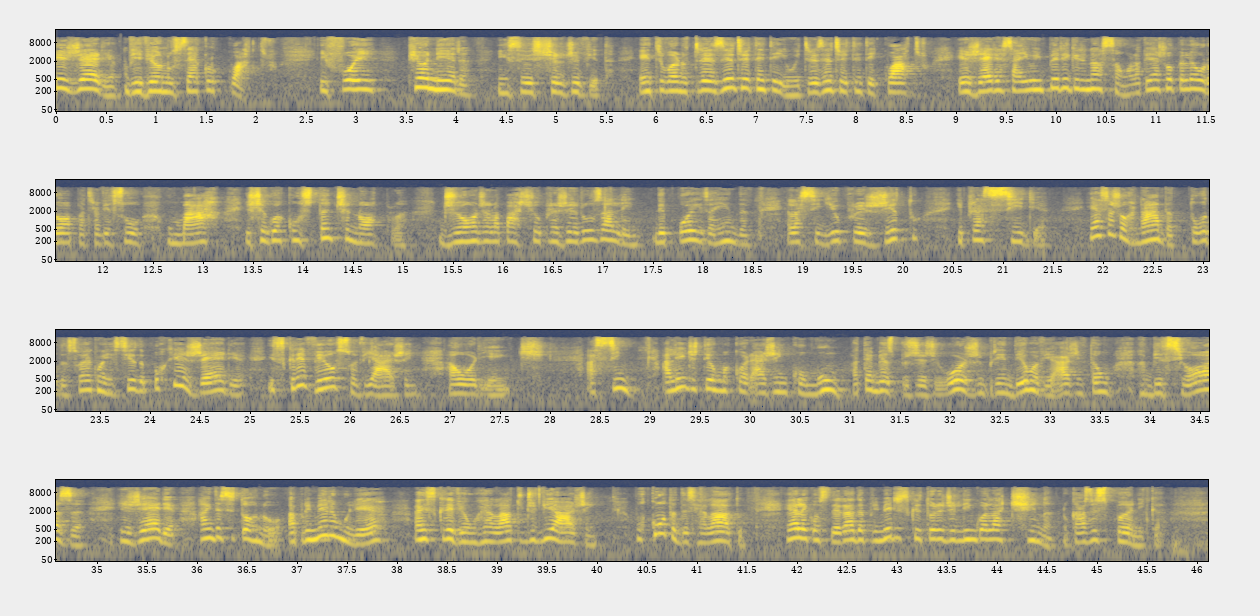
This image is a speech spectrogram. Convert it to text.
Egéria viveu no século IV e foi pioneira em seu estilo de vida. Entre o ano 381 e 384, Egéria saiu em peregrinação. Ela viajou pela Europa, atravessou o mar e chegou a Constantinopla, de onde ela partiu para Jerusalém. Depois, ainda, ela seguiu para o Egito e para a Síria. E essa jornada toda só é conhecida porque Egéria escreveu sua viagem ao Oriente. Assim, além de ter uma coragem comum, até mesmo para os dias de hoje, empreender uma viagem tão ambiciosa, Egéria ainda se tornou a primeira mulher a escrever um relato de viagem. Por conta desse relato, ela é considerada a primeira escritora de língua latina, no caso hispânica.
